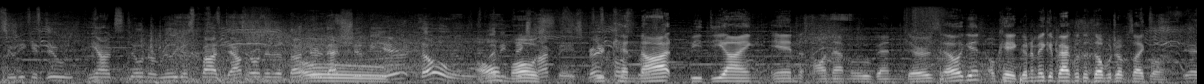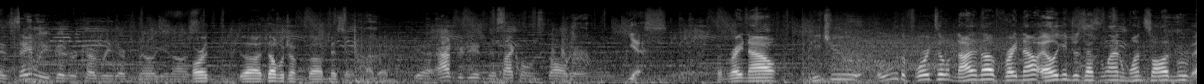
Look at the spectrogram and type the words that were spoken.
see what he can do. Eon's still in a really good spot. Down throw into the thunder. That should be it. No. Let me fix my Almost. You close, though. cannot be DIing in on that move. And there's Elegant. Okay, going to make it back with a double jump cyclone. Yeah, insanely good recovery there from Elegant, honestly. Or uh, double jump uh, missile, my bad. yeah, after getting the Cyclone stall there. Yes. But right now, Pichu, ooh, the forward tilt, not enough. Right now, Elegant just has to land one solid move. Ooh.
